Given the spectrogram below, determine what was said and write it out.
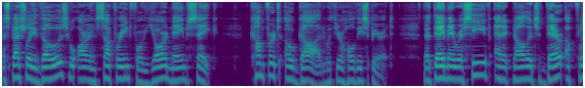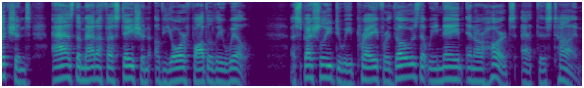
especially those who are in suffering for your name's sake, comfort, O God, with your Holy Spirit that they may receive and acknowledge their afflictions as the manifestation of your fatherly will. Especially do we pray for those that we name in our hearts at this time.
